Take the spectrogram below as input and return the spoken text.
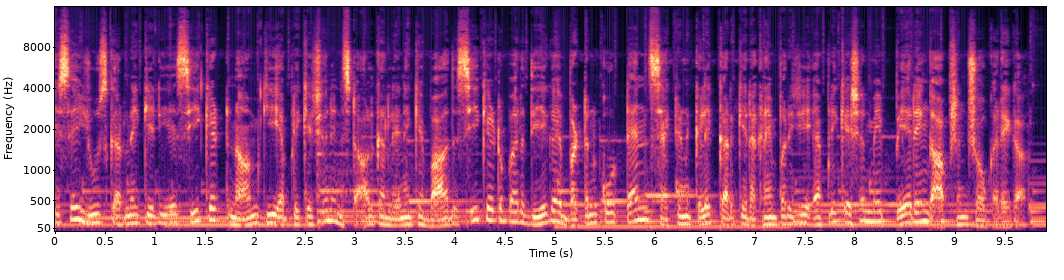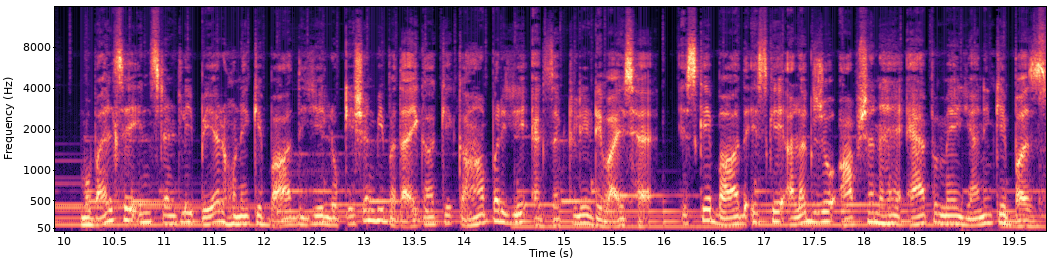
इसे यूज़ करने के लिए सी किट नाम की एप्लीकेशन इंस्टॉल कर लेने के बाद सी किट पर दिए गए बटन को 10 सेकंड क्लिक करके रखने पर ये एप्लीकेशन में पेयरिंग ऑप्शन शो करेगा। मोबाइल से इंस्टेंटली पेयर होने के बाद ये लोकेशन भी बताएगा कि कहाँ पर ये एग्जैक्टली डिवाइस है। इसके बाद इसके अलग जो ऑप्शन है ऐप में, यानी कि बज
